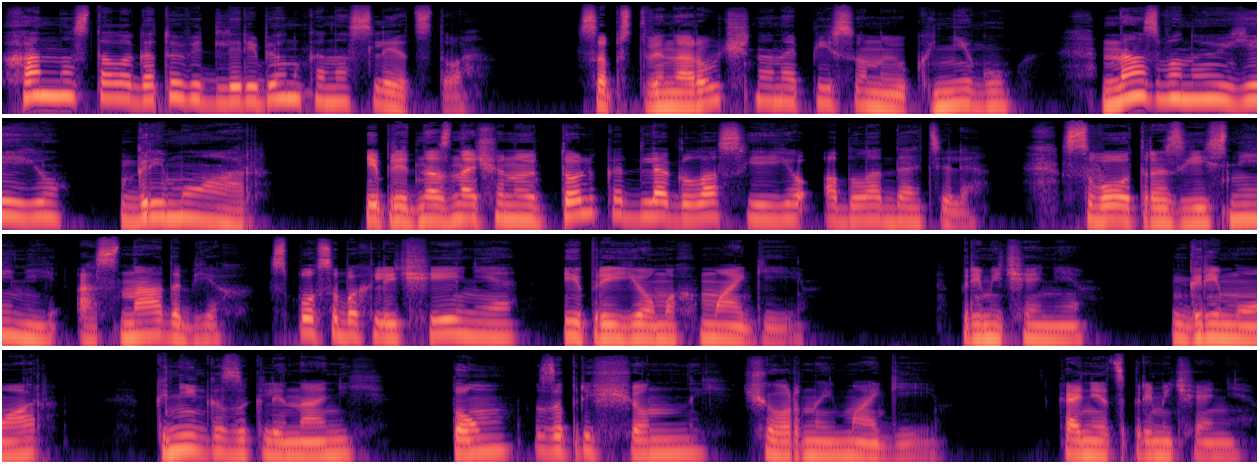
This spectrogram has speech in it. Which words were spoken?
Ханна стала готовить для ребенка наследство, собственноручно написанную книгу, названную ею «Гримуар» и предназначенную только для глаз ее обладателя, свод разъяснений о снадобьях, способах лечения и приемах магии. Примечание. Гримуар, книга заклинаний, том запрещенной черной магии. Конец примечания.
